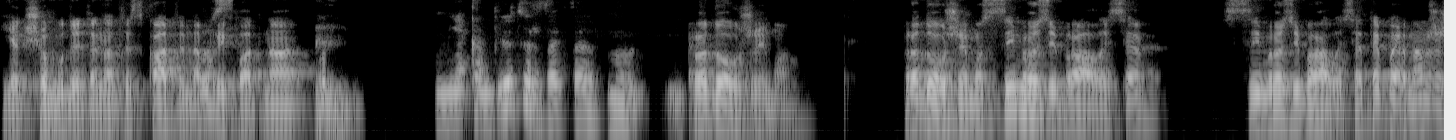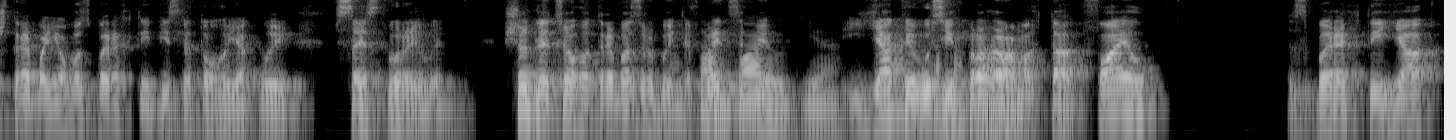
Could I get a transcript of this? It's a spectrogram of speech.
Якщо будете натискати, наприклад, на. У меня компьютер так-то, ну, Продовжуємо. Продовжуємо. З цим розібралися. З цим розібралися. Тепер нам же ж треба його зберегти після того, як ви все створили. Що для цього треба зробити? Ну, В принципі, як і в усіх програмах. Так, файл, зберегти як.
